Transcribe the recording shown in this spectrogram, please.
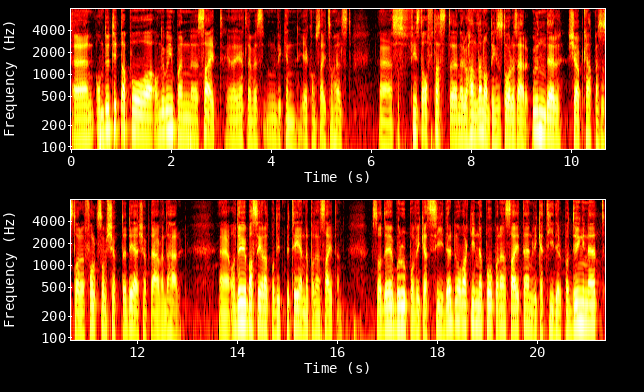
Ja, eh, om du tittar på, om du går in på en eh, sajt, egentligen vilken e-com-sajt som helst, eh, så finns det oftast eh, när du handlar någonting så står det så här under köpknappen så står det folk som köpte det köpte även det här. Och det är ju baserat på ditt beteende på den sajten. Så det beror på vilka sidor du har varit inne på på den sajten, vilka tider på dygnet.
